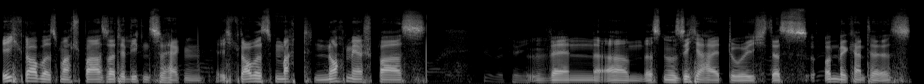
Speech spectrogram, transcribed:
Ich glaube, es macht Spaß, Satelliten zu hacken. Ich glaube, es macht noch mehr Spaß, wenn ähm, es nur Sicherheit durch das Unbekannte ist.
